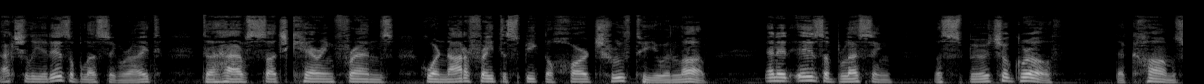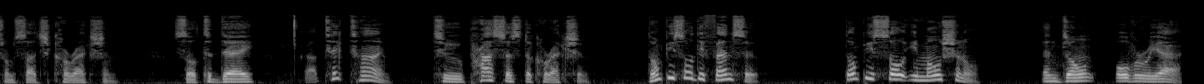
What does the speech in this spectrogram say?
Actually, it is a blessing, right? To have such caring friends who are not afraid to speak the hard truth to you in love. And it is a blessing, a spiritual growth that comes from such correction. So today, uh, take time to process the correction. Don't be so defensive. Don't be so emotional. And don't overreact.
